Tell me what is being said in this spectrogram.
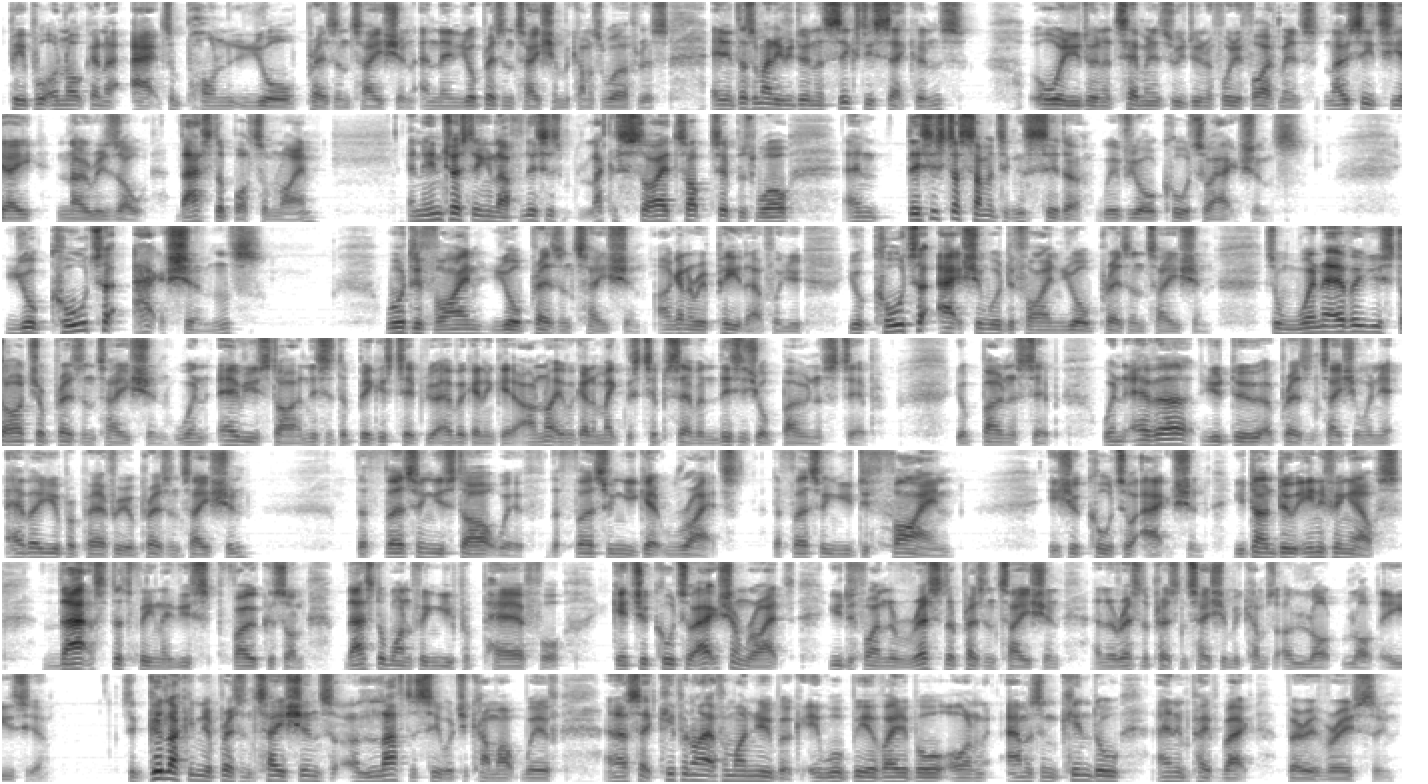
people are not going to act upon your presentation, and then your presentation becomes worthless. And it doesn't matter if you're doing a 60 seconds or you're doing a 10 minutes or you're doing a 45 minutes. No CTA, no result. That's the bottom line. And interesting enough, this is like a side top tip as well. And this is just something to consider with your call to actions. Your call to actions will define your presentation. I'm going to repeat that for you. Your call to action will define your presentation. So, whenever you start your presentation, whenever you start, and this is the biggest tip you're ever going to get, I'm not even going to make this tip seven, this is your bonus tip. Your bonus tip. Whenever you do a presentation, whenever you prepare for your presentation, the first thing you start with, the first thing you get right, the first thing you define is your call to action. You don't do anything else. That's the thing that you focus on. That's the one thing you prepare for. Get your call to action right, you define the rest of the presentation, and the rest of the presentation becomes a lot, lot easier. So good luck in your presentations. I'd love to see what you come up with. And as I said, keep an eye out for my new book. It will be available on Amazon Kindle and in paperback very, very soon.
